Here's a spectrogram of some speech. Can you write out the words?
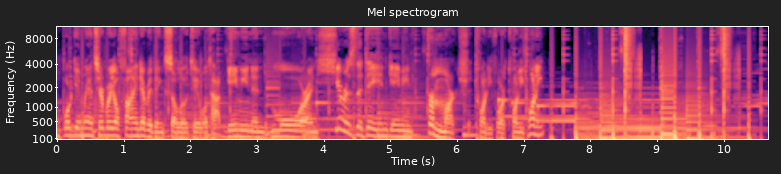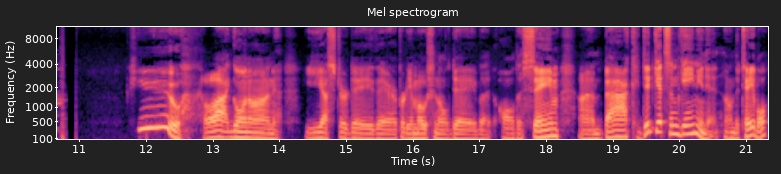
Board Game Rants here where you'll find everything solo tabletop gaming and more. And here is the day in gaming from March 24th, 2020. Phew, a lot going on yesterday there. Pretty emotional day, but all the same, I'm back. Did get some gaming in on the table.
